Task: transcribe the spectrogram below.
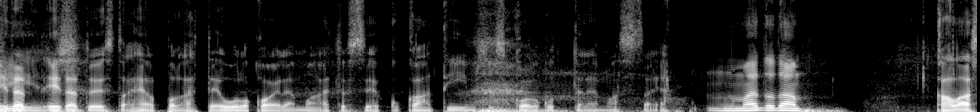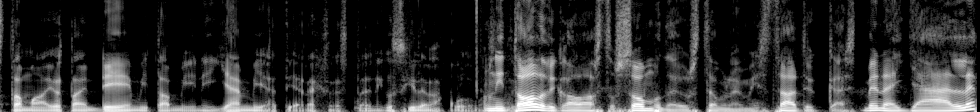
etä, Jesus. etätöistä on helppo lähteä ulkoilemaan, että jos ei ole kukaan Teamsissa kolkuttelemassa ja No, mä tota, kalastamaan jotain D-vitamiinin jämiä, tiedätkö sitä niin kuin silmäkulmasta. niin talvikalastus, se on muuten just semmonen, mistä sä tykkäisit. Mennään jäälle.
